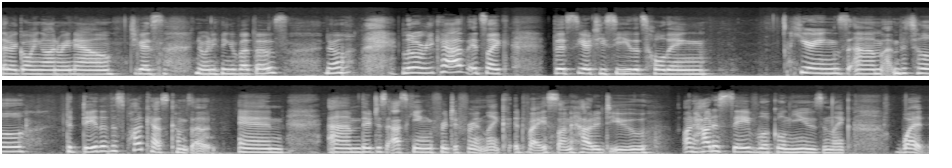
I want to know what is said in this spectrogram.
that are going on right now. Do you guys know anything about those? No? Little recap. It's like the CRTC that's holding hearings um, until the day that this podcast comes out, and um, they're just asking for different like advice on how to do on how to save local news and like what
